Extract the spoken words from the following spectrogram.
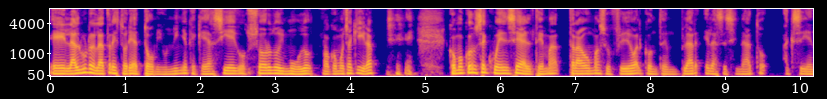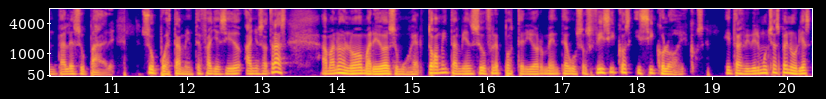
El álbum relata la historia de Tommy, un niño que queda ciego, sordo y mudo, no como Shakira, como consecuencia del tema trauma sufrido al contemplar el asesinato accidental de su padre supuestamente fallecido años atrás, a manos del nuevo marido de su mujer. Tommy también sufre posteriormente abusos físicos y psicológicos, y tras vivir muchas penurias,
